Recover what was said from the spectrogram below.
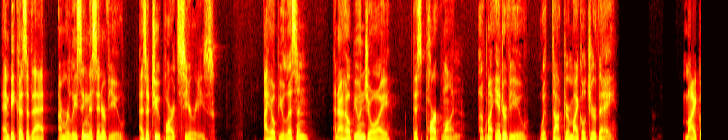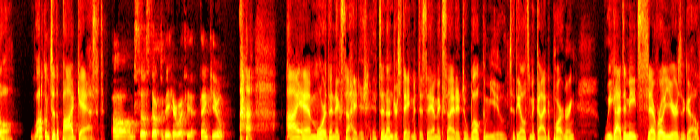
And because of that, I'm releasing this interview as a two part series. I hope you listen, and I hope you enjoy this part one of my interview with Dr. Michael Gervais. Michael, welcome to the podcast. Oh, I'm so stoked to be here with you. Thank you. I am more than excited. It's an understatement to say I'm excited to welcome you to the Ultimate Guide to Partnering. We got to meet several years ago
